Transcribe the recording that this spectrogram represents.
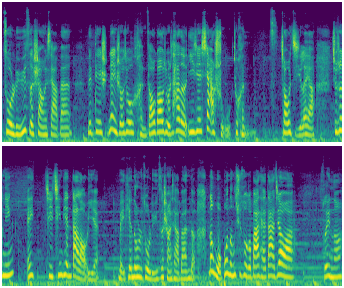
坐驴子上下班。那电视那时候就很糟糕，就是他的一些下属就很着急了呀，就说您，哎，这青天大老爷每天都是坐驴子上下班的，那我不能去做个吧台大轿啊。所以呢，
